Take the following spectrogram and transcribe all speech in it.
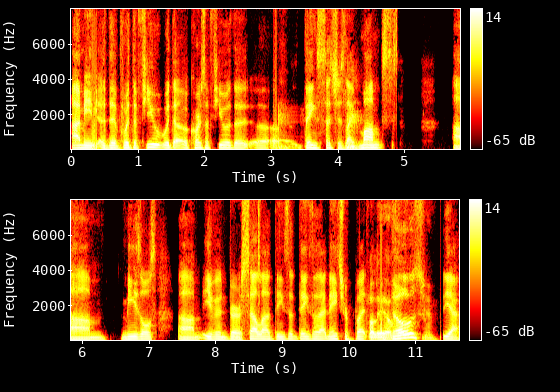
I mean, uh, the, with a few, with the, of course, a few of the uh, things such as like mumps, um, measles, um, even varicella, things of things of that nature. But Polio. those, yeah. yeah,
